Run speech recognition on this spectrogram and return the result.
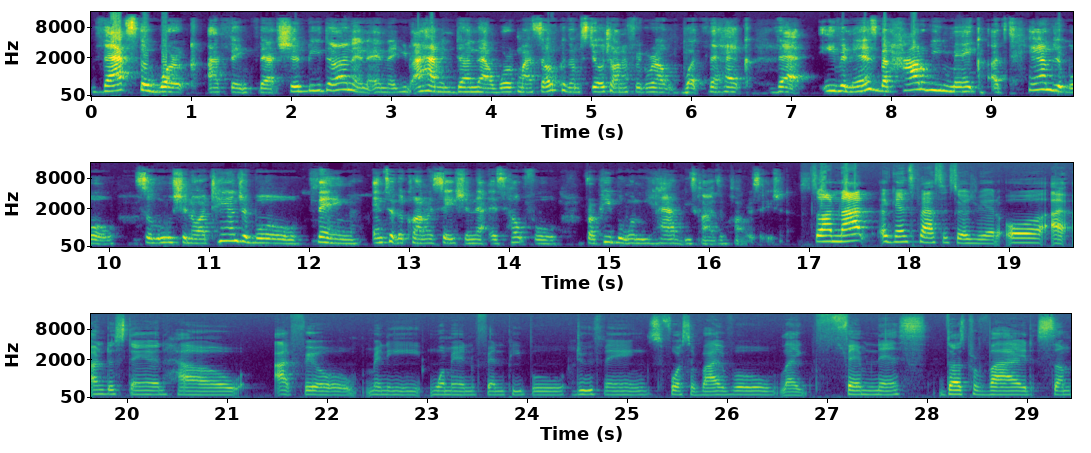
that's the work I think that should be done. And, and you know, I haven't done that work myself because I'm still trying to figure out what the heck that even is. But how do we make a tangible solution or a tangible thing into the conversation that is helpful for people when we have these kinds of conversations? So I'm not against plastic surgery at all. I understand how I feel many women, femme people do things for survival, like feminist does provide some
